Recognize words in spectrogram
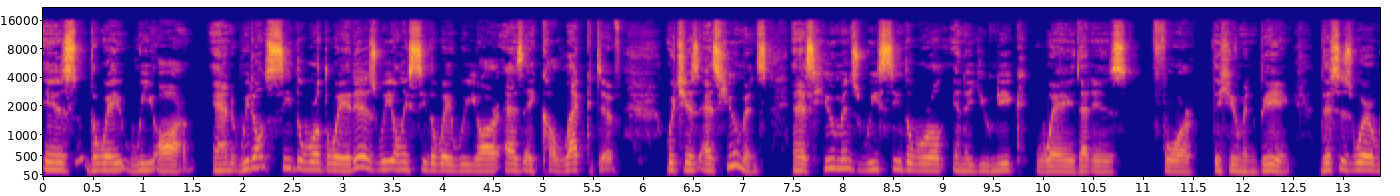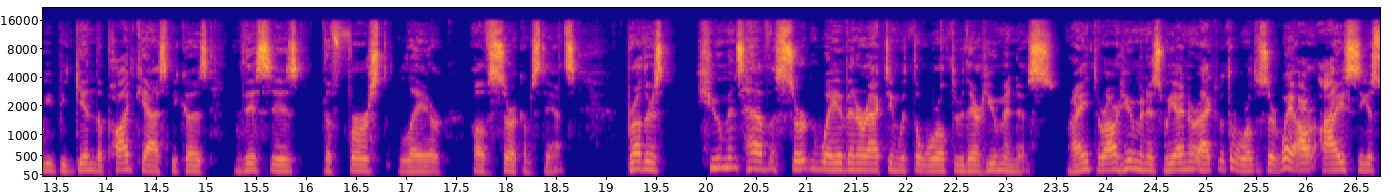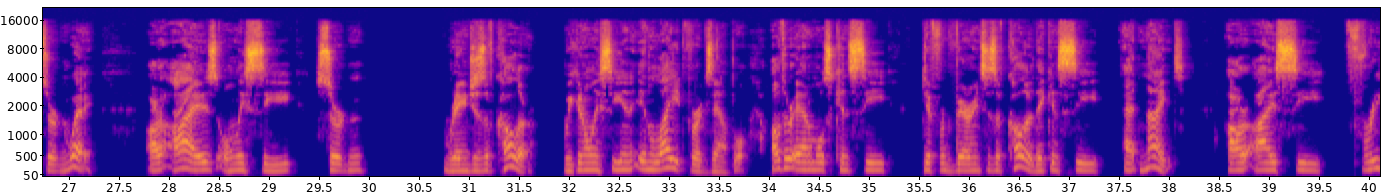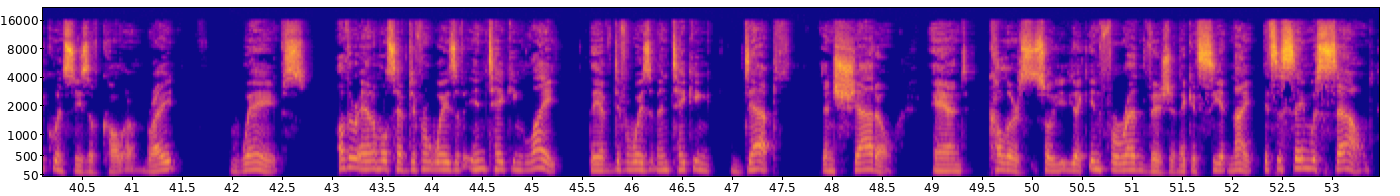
is the way we are. And we don't see the world the way it is. We only see the way we are as a collective, which is as humans. And as humans, we see the world in a unique way that is for the human being. This is where we begin the podcast because this is the first layer of circumstance. Brothers, humans have a certain way of interacting with the world through their humanness, right? Through our humanness, we interact with the world a certain way. Our eyes see a certain way. Our eyes only see certain ranges of color. We can only see in, in light, for example. Other animals can see different variances of color. They can see at night. Our eyes see frequencies of color, right? Waves. Other animals have different ways of intaking light. They have different ways of intaking depth and shadow and colors. So, like infrared vision, they can see at night. It's the same with sound.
